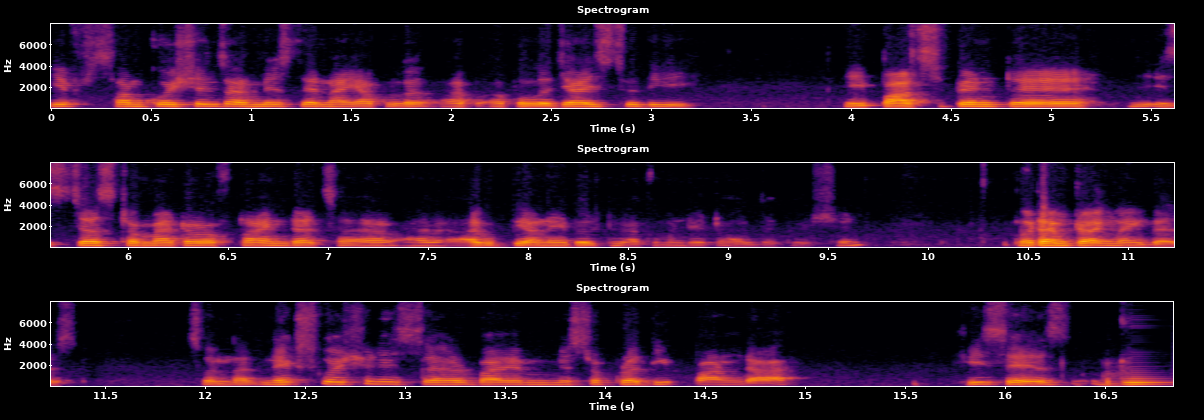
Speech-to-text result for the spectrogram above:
if some questions are missed, then I apolo- ap- apologize to the the participant. Uh, it's just a matter of time that I, I, I would be unable to accommodate all the questions, but I'm trying my best. So the next question is uh, by Mr. Pradeep Panda. He says, "Do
